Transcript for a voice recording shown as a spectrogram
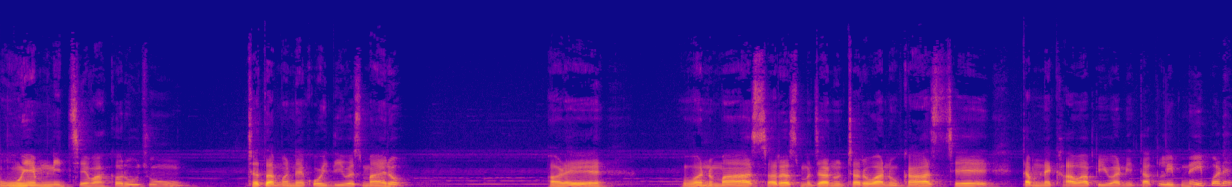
હું એમની જ સેવા કરું છું. છતાં મને કોઈ દિવસ માર્યો? અરે, વનમાં સરસ મજાનું ચરવાનું ઘાસ છે. તમને ખાવા પીવાની તકલીફ નહીં પડે?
